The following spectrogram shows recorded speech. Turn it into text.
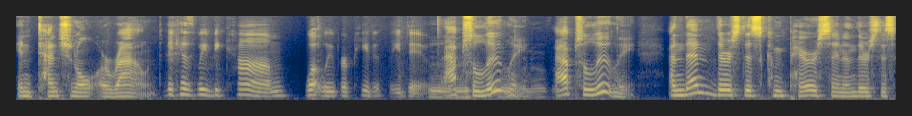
intentional around. Because we become what we repeatedly do. Mm-hmm. Absolutely. Absolutely. And then there's this comparison and there's this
